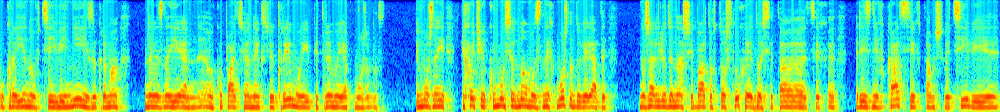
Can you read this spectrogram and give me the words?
Україну в цій війні, і, зокрема, не визнає е, окупацію анексію Криму і підтримує як може нас? Чи можна і, і хоч комусь одному з них можна довіряти? На жаль, люди наші багато хто слухає досі та цих е, різних каців, там швеців і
